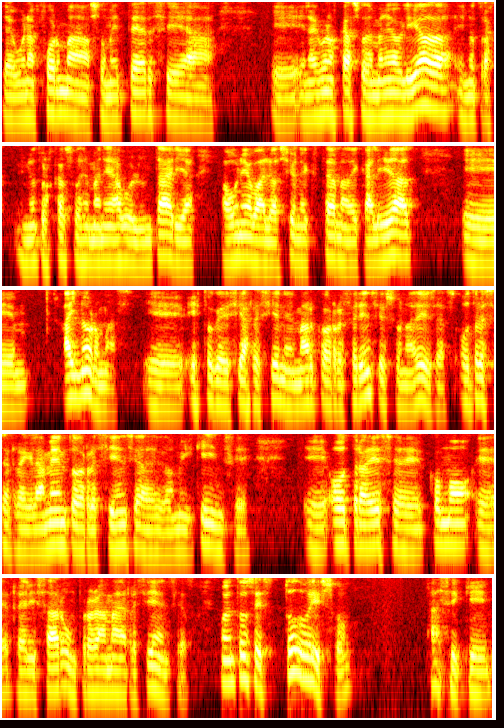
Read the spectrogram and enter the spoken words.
de alguna forma someterse a eh, en algunos casos de manera obligada, en, otras, en otros casos de manera voluntaria, a una evaluación externa de calidad. Eh, hay normas. Eh, esto que decías recién, el marco de referencia es una de ellas. Otra es el reglamento de residencia de 2015. otra es cómo realizar un programa de residencias. Bueno, entonces, todo eso hace que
